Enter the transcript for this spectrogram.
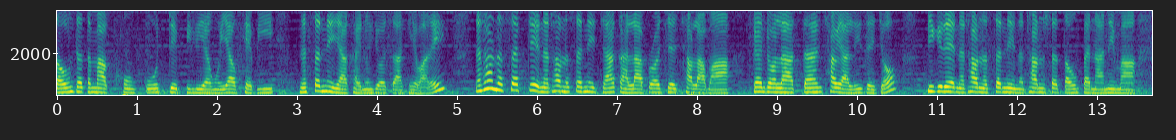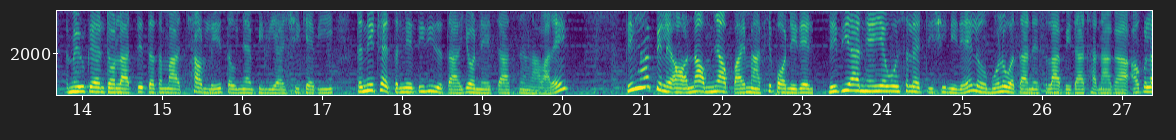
3.9ဘီလီယံဝင်ရောက်ခဲ့ပြီး22ရာခိုင်နှုန်းလျော့ကျခဲ့ပါတယ်။2021-2022ဂျာကာလာ project 6လမှာကန်ဒေါ်လာတန်း640ကျော်ပြီးခဲ့တဲ့2022-2023ဘဏ္ဍာနှစ်မှာအမေရိကန်ဒေါ်လာ1.643ညံဘီလီယံရှိခဲ့ပြီးတစ်နှစ်ထက်တစ်နှစ်တိတိတသားလျော့နေကျဆင်းလာပါတယ်။ဘင်္ဂလားပင်လယ်အော်အနောက်မြောက်ပိုင်းမှာဖြစ်ပေါ်နေတဲ့ လီဘီယာနယ်ရဲဝတ်ဆက်လက်တည်ရှိနေတယ်လို့မိုးလေဝသနဲ့ဆလဗီတာဌာနကအောက်ကလ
